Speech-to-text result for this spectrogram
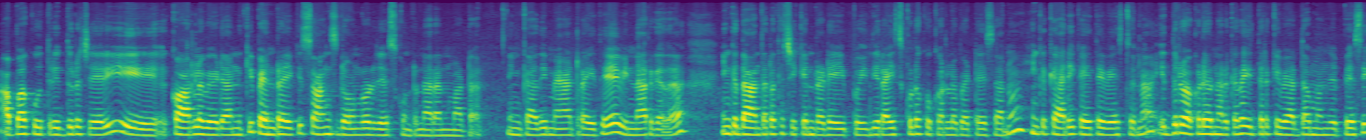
అబ్బా కూతురు ఇద్దరు చేరి కార్లో వేయడానికి పెన్ డ్రైవ్కి సాంగ్స్ డౌన్లోడ్ చేసుకుంటున్నారనమాట ఇంకా అది మ్యాటర్ అయితే విన్నారు కదా. ఇంకా దాని తర్వాత చికెన్ రెడీ అయిపోయింది. రైస్ కూడా కుక్కర్లో పెట్టేశాను. ఇంకా క్యారీకి అయితే వేస్తున్నా. ఇద్దరు అక్కడే ఉన్నారు కదా ఇద్దరికి వేద్దామని చెప్పేసి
